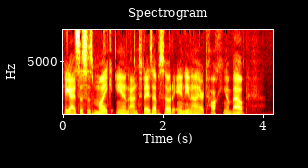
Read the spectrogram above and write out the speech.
Hey guys, this is Mike, and on today's episode, Andy and I are talking about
